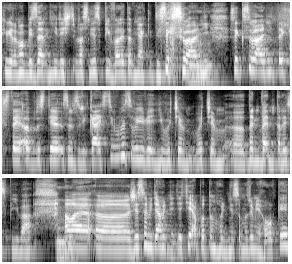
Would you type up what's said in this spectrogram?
chvílema bizarní, když vlastně zpívali tam nějaký ty sexuální, mm-hmm. sexuální texty a prostě jsem si říkala, jestli vůbec oni vědí, o čem, o čem uh, ten band tady zpívá. Mm-hmm. Ale uh, že jsem viděla hodně děti a potom hodně samozřejmě holky.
